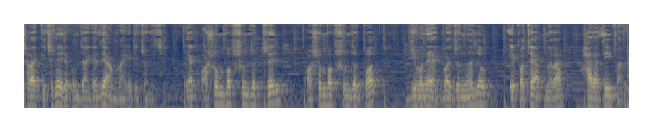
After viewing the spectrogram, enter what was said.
ছাড়া কিছু নেই, এরকম জায়গা দিয়ে আমরা হেঁটে চলেছি। এক অসম্ভব সুন্দর ট্রেন অসম্ভব সুন্দর পথ, জীবনে একবার জন্য হলেও এই পথে আপনারা হারাতেই পারেন।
